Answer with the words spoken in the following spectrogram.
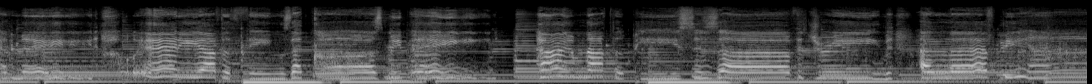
have made, or any of the things that caused me pain. I am not the pieces of the dream I left behind.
